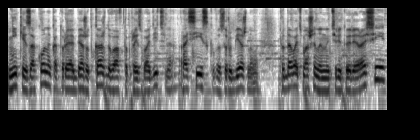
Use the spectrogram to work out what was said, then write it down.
некие законы, которые обяжут каждого автопроизводителя, российского, зарубежного, продавать машины на территории России,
